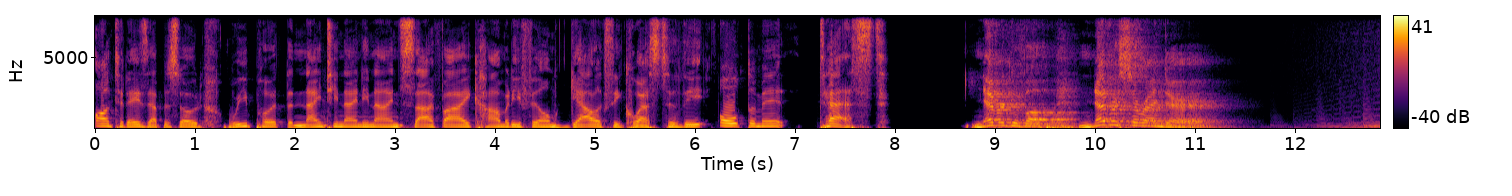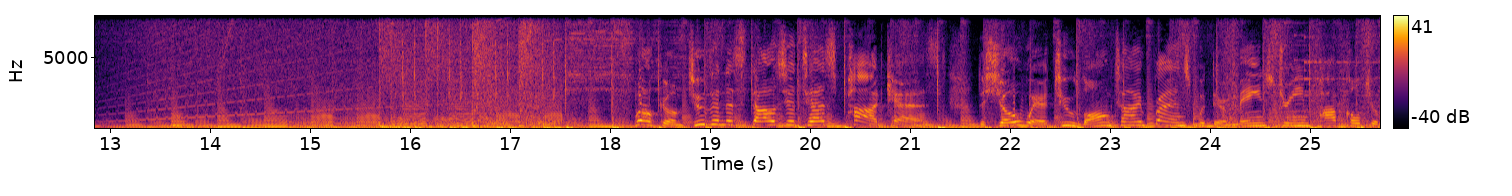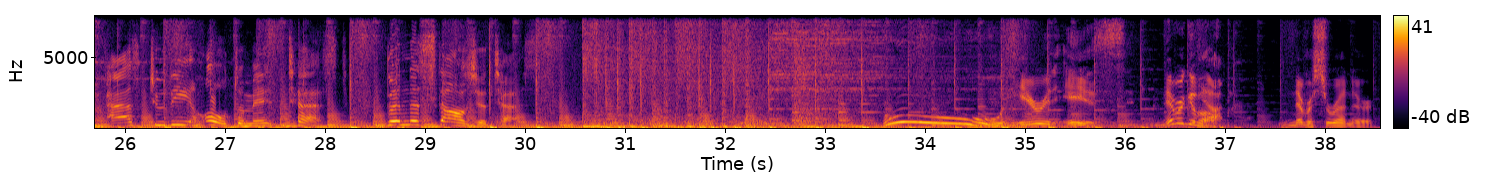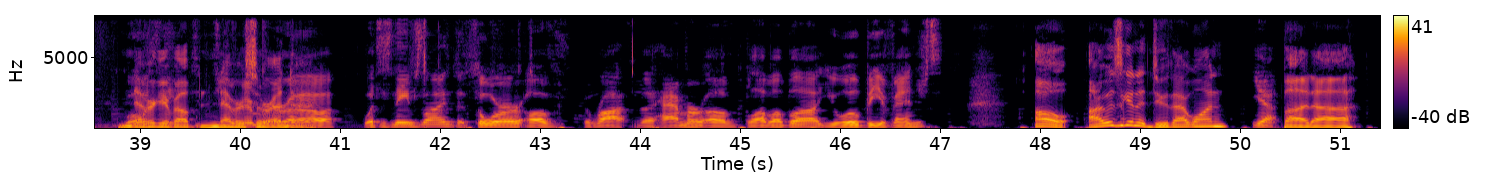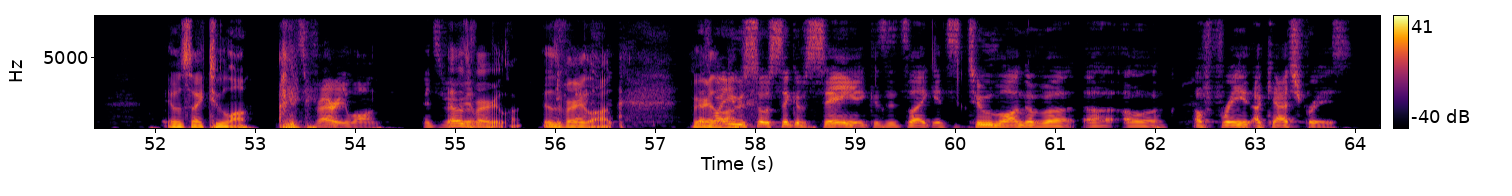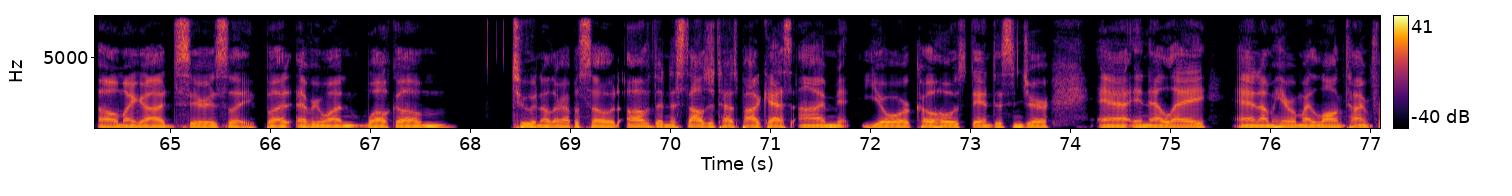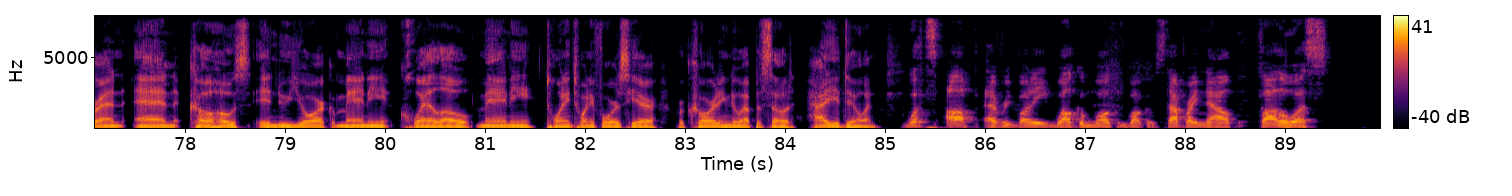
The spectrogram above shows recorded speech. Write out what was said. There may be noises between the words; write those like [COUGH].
On today's episode, we put the 1999 sci fi comedy film Galaxy Quest to the ultimate test. Never give up, never surrender. Welcome to the Nostalgia Test Podcast, the show where two longtime friends put their mainstream pop culture past to the ultimate test the Nostalgia Test. Ooh, here it is. Never give Yeah. up, never surrender. What Never give the- up, never remember, surrender. Uh, what's his name's line? The Thor of the rock, the hammer of blah blah blah. You will be avenged. Oh, I was going to do that one, Yeah, but uh, it was like too long. it's very long. It's [LAUGHS] It very. was long. very long. It was very [LAUGHS] long. Very That's why long. he was so sick of saying it because it's like it's too long of a a a, a phrase, a catchphrase. Oh my God, seriously. But everyone, welcome to another episode of the Nostalgia Test podcast. I'm your co-host, Dan Dissinger uh, in LA, and I'm here with my longtime friend and co-host in New York, Manny Coelho. Manny, 2024 is here, recording new episode. How you doing? What's up, everybody? Welcome, welcome, welcome. Stop right now. Follow us.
